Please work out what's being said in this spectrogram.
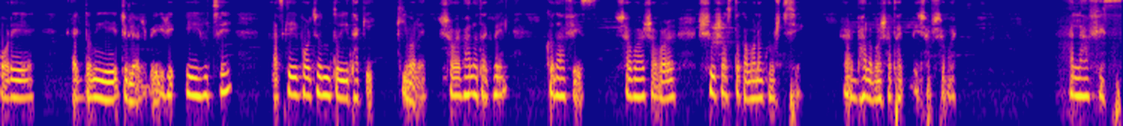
পরে একদমই চলে আসবে। এই- হচ্ছে আজকে এই পর্যন্তই থাকি। কি বলেন? সবাই ভালো থাকবেন। খোদাহাফিজ সবার সবার সুস্বাস্থ্য কামনা করছি। আর ভালোবাসা থাকবে সবসময়। আল্লাহ হাফিজ।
